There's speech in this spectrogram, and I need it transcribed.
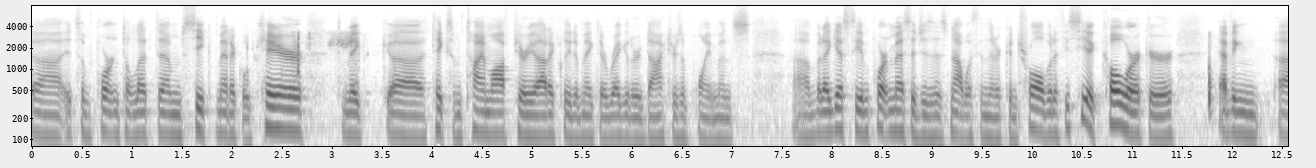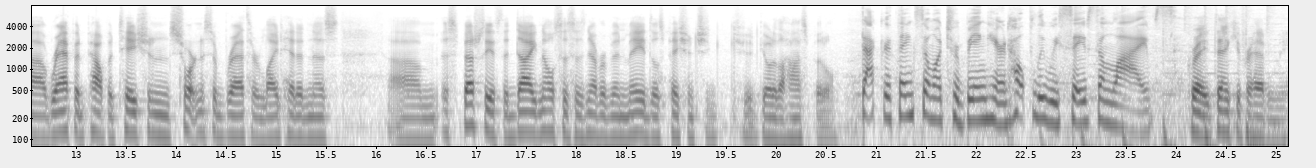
uh, it's important to let them seek medical care, to make uh, take some time off periodically to make their regular doctor's appointments. Uh, but I guess the important message is it's not within their control. But if you see a coworker having uh, rapid palpitation, shortness of breath, or lightheadedness, um, especially if the diagnosis has never been made, those patients should, should go to the hospital. Doctor, thanks so much for being here, and hopefully we save some lives. Great, thank you for having me.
